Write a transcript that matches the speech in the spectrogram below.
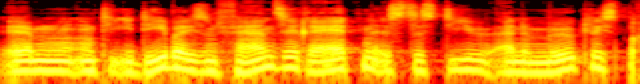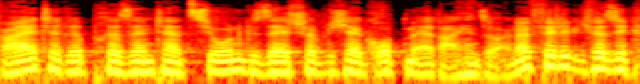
Ähm, und die Idee bei diesen Fernsehräten ist, dass die eine möglichst breite Repräsentation gesellschaftlicher Gruppen erreichen sollen. Ne? Philipp, ich weiß nicht,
